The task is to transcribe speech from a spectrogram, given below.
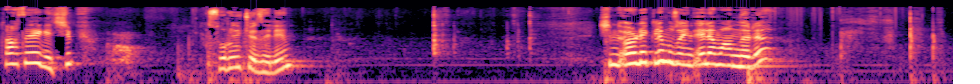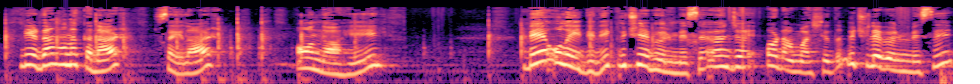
Tahtaya geçip soruyu çözelim. Şimdi örneklem uzayın elemanları birden 10'a kadar sayılar 10 dahil. B olayı dedik 3 ile bölünmesi. Önce oradan başladım. 3 ile bölünmesi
